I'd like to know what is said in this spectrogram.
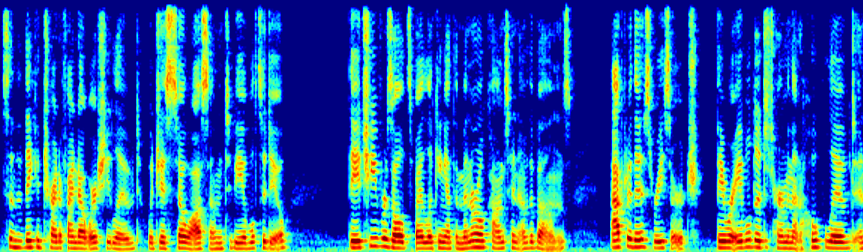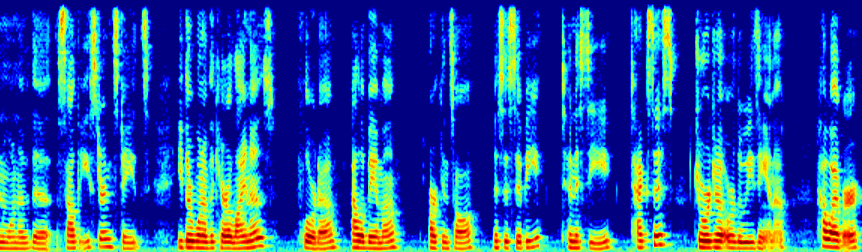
so that they could try to find out where she lived which is so awesome to be able to do they achieve results by looking at the mineral content of the bones. After this research, they were able to determine that Hope lived in one of the southeastern states, either one of the Carolinas, Florida, Alabama, Arkansas, Mississippi, Tennessee, Texas, Georgia, or Louisiana. However,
